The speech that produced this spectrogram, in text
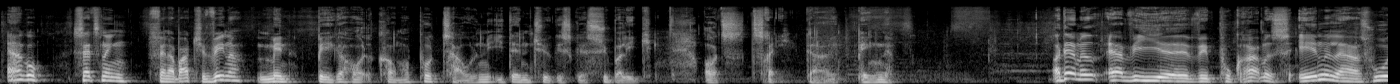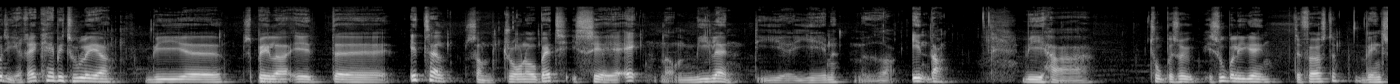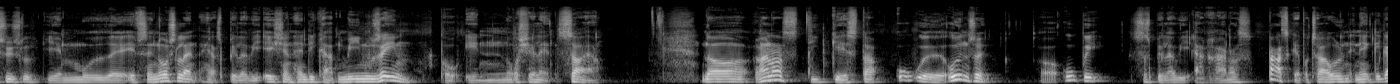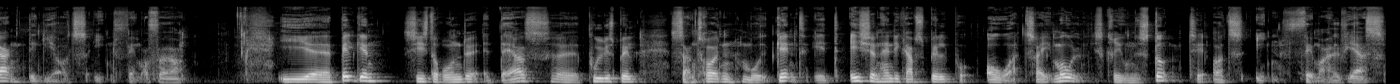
Ergo, satsningen Fenerbahce vinder, men begge hold kommer på tavlen i den tyrkiske Super League. Odds tre gange pengene. Og dermed er vi øh, ved programmets ende. Lad os hurtigt rekapitulere. Vi øh, spiller et øh, et-tal som draw no bet i Serie A, når Milan de øh, hjemme møder Inter. Vi har to besøg i Superligaen. Det første, Vendsyssel hjemme mod øh, FC Nordsjælland. Her spiller vi Asian Handicap minus 1 på en Nordsjælland sejr. Når Randers de gæster o, øh, Odense og OB så spiller vi af Randers bare skal på tavlen en enkelt gang. Det giver odds 1,45. I øh, Belgien sidste runde af deres øh, puljespil, Sandtrøjden mod Gent, et Asian Handicap-spil på over tre mål i skrivende stund til odds 1,75.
